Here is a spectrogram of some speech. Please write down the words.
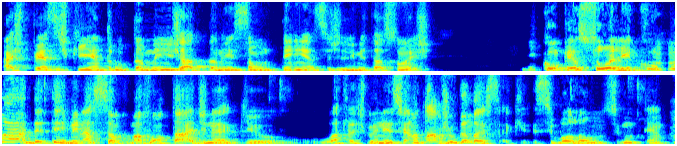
As peças que entram também já também são têm essas limitações e compensou ali com uma determinação, com uma vontade, né? Que o, o Atlético Goianiense já não estava jogando esse bolão no segundo tempo.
